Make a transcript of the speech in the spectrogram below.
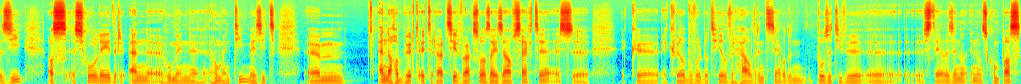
zie als schoolleider en hoe, mijn, hoe mijn team mij ziet? Um, En dat gebeurt uiteraard zeer vaak, zoals dat je zelf zegt. Is, ik, uh, ik wil bijvoorbeeld heel verhelderend zijn, wat een positieve uh, stijl is in, in ons kompas.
